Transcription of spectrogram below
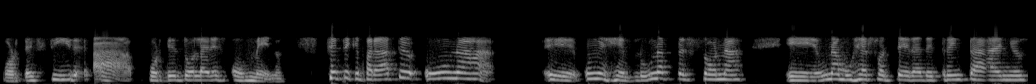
por decir, uh, por 10 dólares o menos. Fíjate que para darte una, eh, un ejemplo, una persona, eh, una mujer soltera de 30 años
